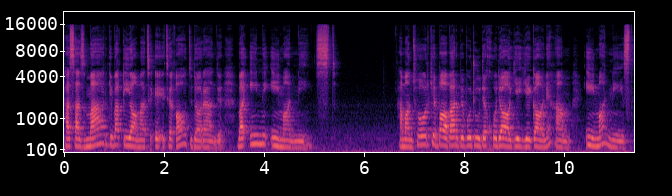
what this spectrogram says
پس از مرگ و قیامت اعتقاد دارند و این ایمان نیست. همانطور که باور به وجود خدای یگانه هم ایمان نیست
